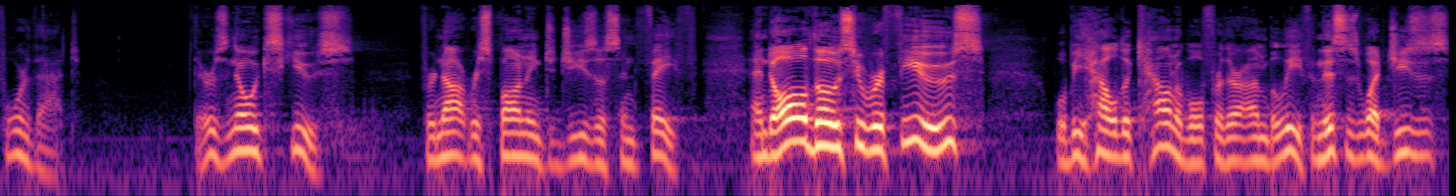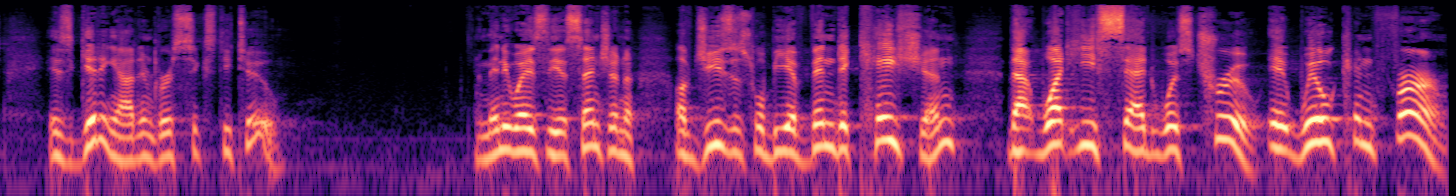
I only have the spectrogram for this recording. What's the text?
for that. There is no excuse for not responding to Jesus in faith. And all those who refuse will be held accountable for their unbelief. And this is what Jesus is getting at in verse 62. In many ways, the ascension of Jesus will be a vindication that what he said was true. It will confirm,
